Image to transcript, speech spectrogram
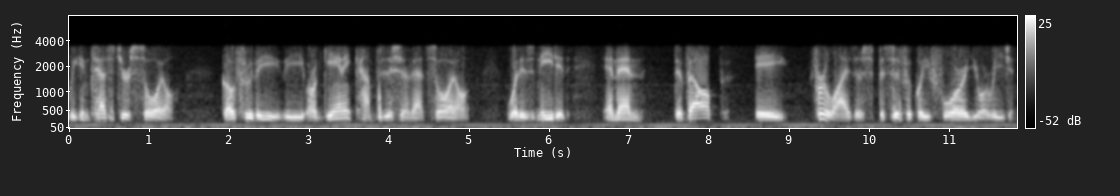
we can test your soil, go through the, the organic composition of that soil what is needed, and then develop a fertilizer specifically for your region,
